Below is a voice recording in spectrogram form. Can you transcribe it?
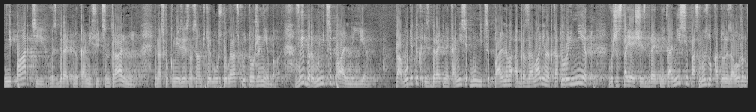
ни партии в избирательную комиссию, и центральную, и, насколько мне известно, в Санкт-Петербургскую городскую тоже не было. Выборы муниципальные, Проводит их избирательная комиссия муниципального образования, над которой нет вышестоящей избирательной комиссии, по смыслу который заложен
